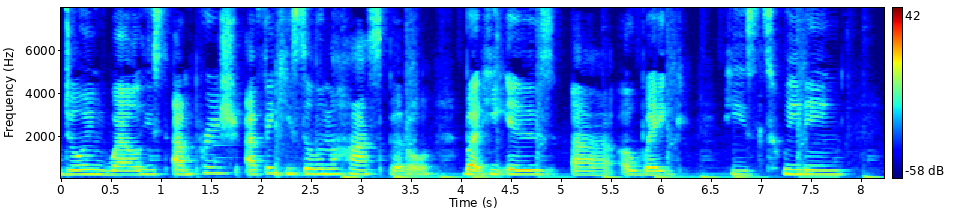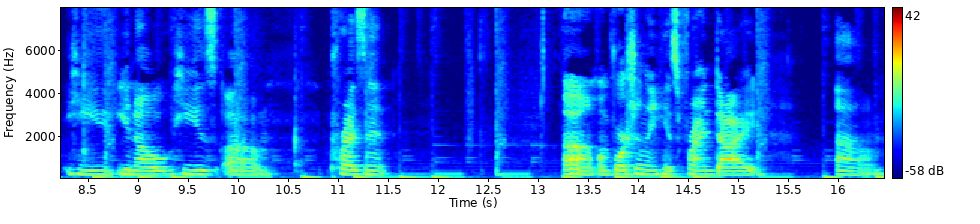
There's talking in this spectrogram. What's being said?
doing well. He's I'm pretty sure I think he's still in the hospital, but he is uh awake. He's tweeting. He, you know, he's um present. Um unfortunately his friend died. Um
